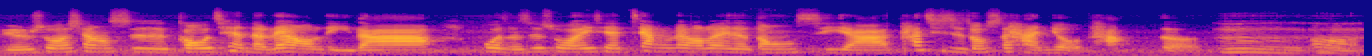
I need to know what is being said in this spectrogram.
比如说像是勾芡的料理啦，或者是说一些酱料类的东西啊，它其实都是含有糖的。嗯嗯、呃。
